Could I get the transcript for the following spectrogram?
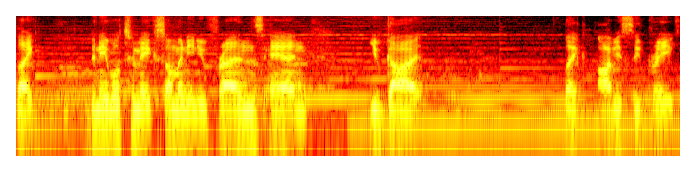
like been able to make so many new friends and you've got like obviously great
